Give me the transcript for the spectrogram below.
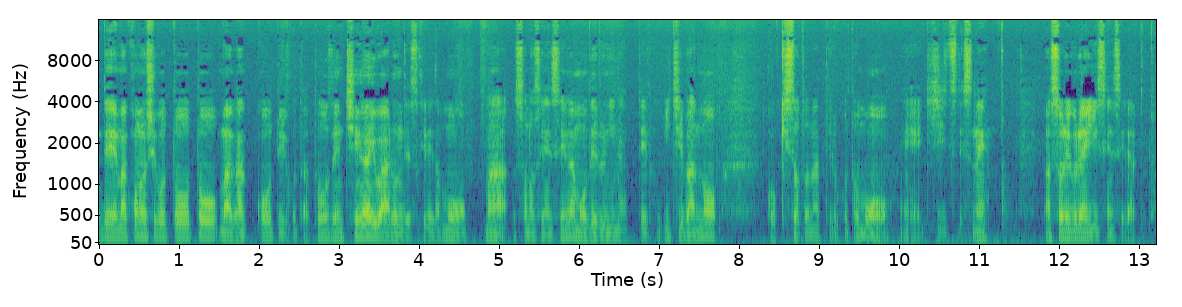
で、まあ、この仕事と、まあ、学校ということは当然違いはあるんですけれども、まあ、その先生がモデルになっている一番のこう基礎となっていることも、えー事実ですね、まあ、それぐらいいい先生であったと。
